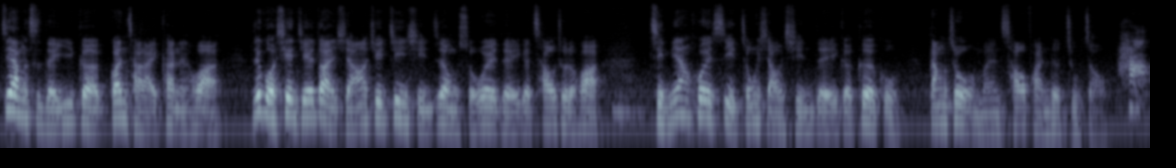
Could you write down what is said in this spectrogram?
这样子的一个观察来看的话，如果现阶段想要去进行这种所谓的一个操作的话，尽量会是以中小型的一个个股当做我们操盘的主轴。好，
